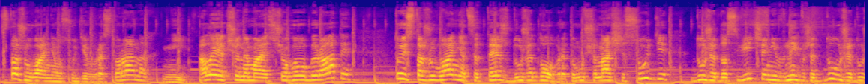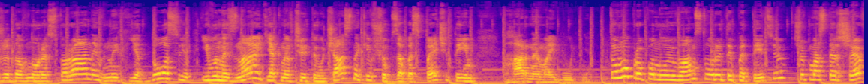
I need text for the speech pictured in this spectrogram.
Стажування у суддів в ресторанах ні. Але якщо немає з чого обирати, то і стажування це теж дуже добре, тому що наші судді дуже досвідчені, в них вже дуже-дуже давно ресторани, в них є досвід, і вони знають, як навчити учасників, щоб забезпечити їм гарне майбутнє. Тому пропоную вам створити петицію, щоб мастер-шеф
